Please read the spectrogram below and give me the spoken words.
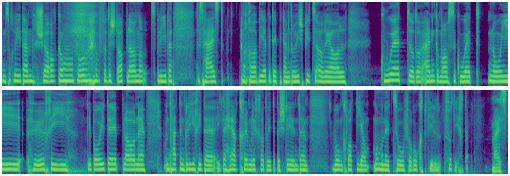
um so ein bisschen in diesem Jargon von, von der Stadtplaner zu bleiben. Das heißt, man kann wie bei diesem Dreispitzareal gut oder einigermaßen gut neue, höhere Gebäude planen und hat dann gleich in den, in den herkömmlichen oder in den bestehenden Wohnquartieren, wo man nicht so verrückt viel verdichten. Meist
